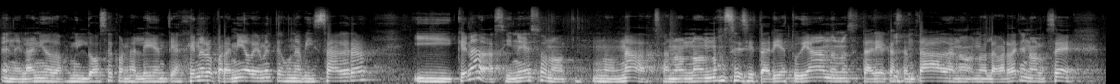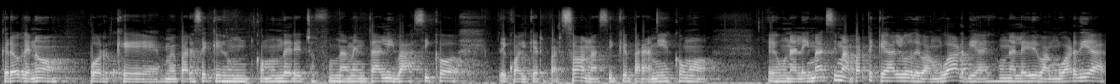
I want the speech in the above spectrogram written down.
en el año 2012 con la ley de identidad de género, para mí obviamente es una bisagra y que nada, sin eso no, no nada, o sea, no, no, no, sé si estaría estudiando, no sé si estaría acá sentada, no, no, la verdad que no lo sé, creo que no, porque me parece que es un, como un derecho fundamental y básico de cualquier persona, así que para mí es como, es una ley máxima, aparte que es algo de vanguardia, es una ley de vanguardia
